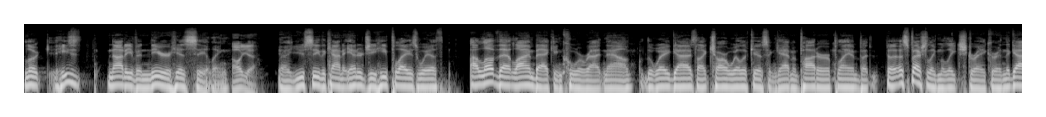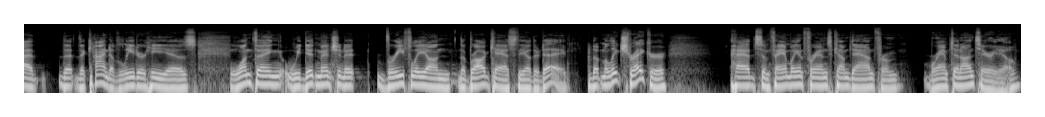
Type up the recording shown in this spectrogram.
look, he's not even near his ceiling. oh yeah, Uh, you see the kind of energy he plays with. I love that linebacking corps right now. The way guys like Char Willikis and Gavin Potter are playing, but uh, especially Malik Straker and the guy, the the kind of leader he is. One thing we did mention it briefly on the broadcast the other day, but Malik Straker had some family and friends come down from Brampton, Ontario.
